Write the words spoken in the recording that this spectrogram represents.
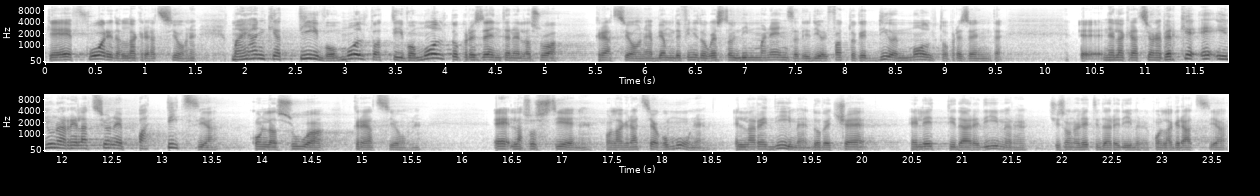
che è fuori dalla creazione, ma è anche attivo, molto attivo, molto presente nella sua creazione. Abbiamo definito questo l'immanenza di Dio, il fatto che Dio è molto presente eh, nella creazione, perché è in una relazione pattizia con la sua creazione e la sostiene con la grazia comune e la redime dove c'è eletti da redimere, ci sono eletti da redimere con la grazia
